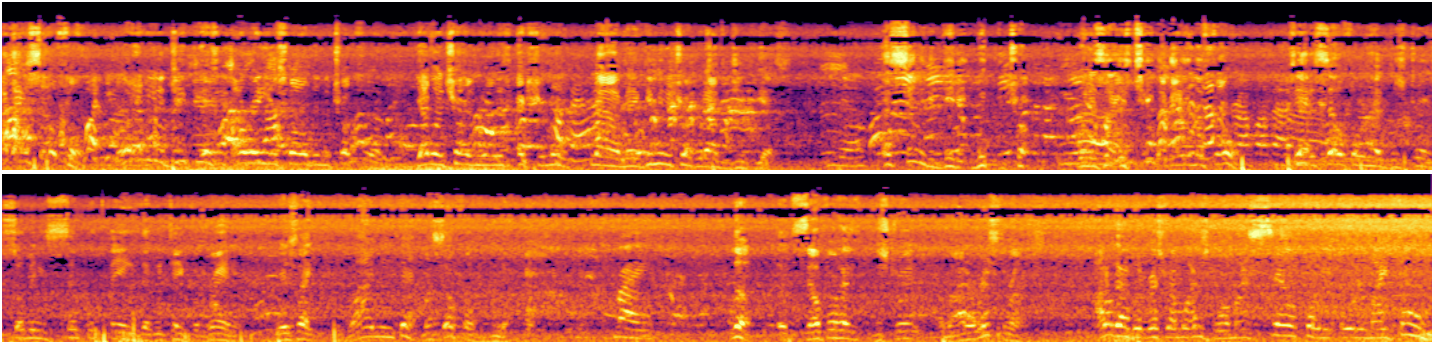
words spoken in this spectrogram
I got a cell phone. What I need a GPS is already installed in the truck for. Y'all gonna charge me all this extra money? Nah, man, give me the truck without the GPS. That's silly to get it with the truck when it's like it's cheap. I got it on my phone. See how the cell phone has destroyed so many simple things that we take for granted. Where it's like, why I need that? My cell phone can do that. Right. Look, the cell phone has destroyed a lot of restaurants. I don't gotta go to the restaurant more. I just go on my cell phone and order my food.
